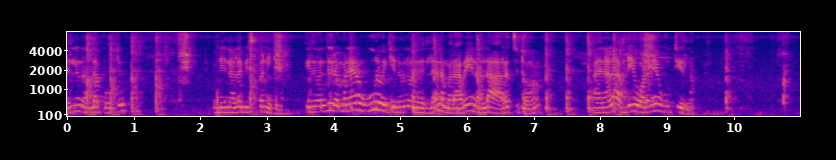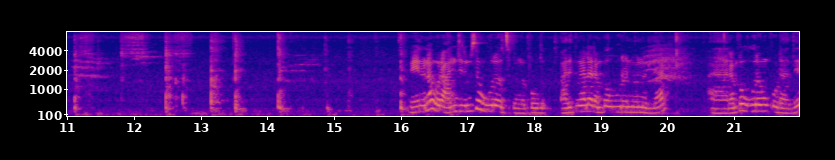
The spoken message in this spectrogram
எள்ளு நல்லா போட்டு இப்படி நல்லா மிக்ஸ் பண்ணிக்கலாம் இது வந்து ரொம்ப நேரம் ஊற வைக்கணும்னு இல்லை. நம்ம ரவையை நல்லா அரைச்சிட்டோம். அதனால் அப்படியே உடனே ஊற்றிடலாம் வேணும்னா ஒரு அஞ்சு நிமிஷம் ஊற வச்சுக்கோங்க போதும். அதுக்கு மேலே ரொம்ப ஊறணும்னு இல்லை. ரொம்ப ஊறவும் கூடாது.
